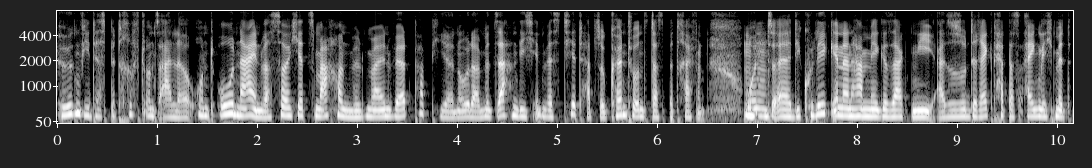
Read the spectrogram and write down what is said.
irgendwie, das betrifft uns alle und oh nein, was soll ich jetzt machen mit meinen Wertpapieren oder mit Sachen, die ich investiert habe, so könnte uns das betreffen. Mhm. Und äh, die KollegInnen haben mir gesagt, nee, also so direkt hat das eigentlich mit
